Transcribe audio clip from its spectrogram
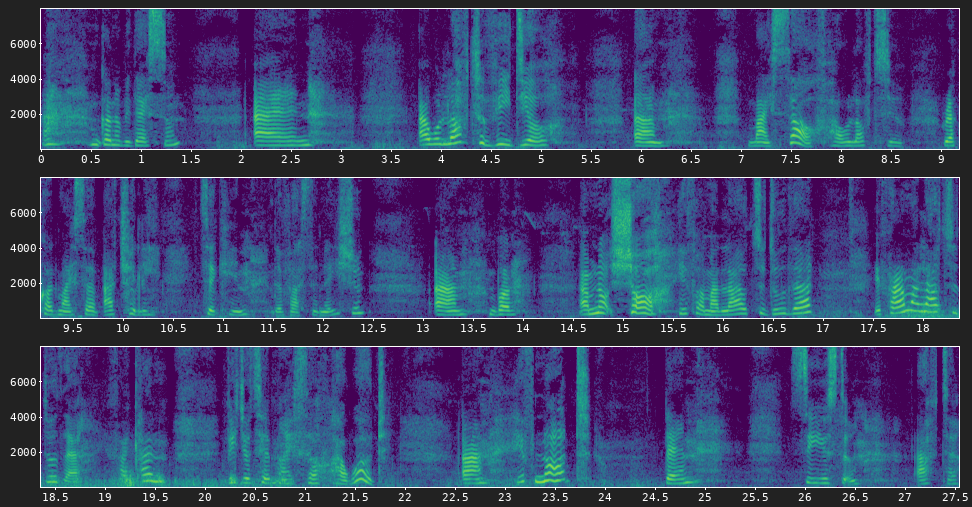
I'm gonna be there soon. And I would love to video um, myself. I would love to record myself actually taking the vaccination. Um, but I'm not sure if I'm allowed to do that. If I'm allowed to do that, if I can videotape myself, I would. Um, if not, then see you soon after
